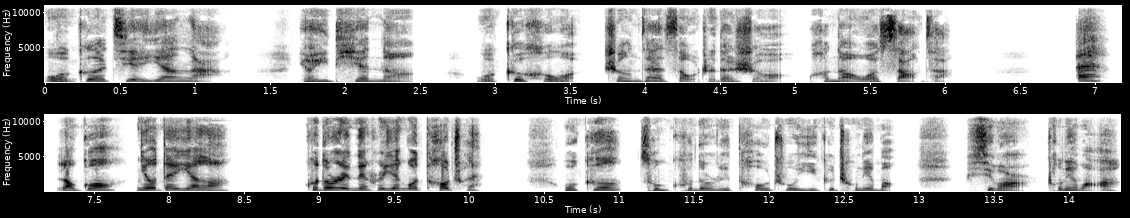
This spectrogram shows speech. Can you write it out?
我哥戒烟啦。有一天呢，我哥和我正在走着的时候，碰到我嫂子。哎，老公，你又带烟了？裤兜里那盒烟给我掏出来。我哥从裤兜里掏出一个充电宝，媳妇儿，充电宝啊。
